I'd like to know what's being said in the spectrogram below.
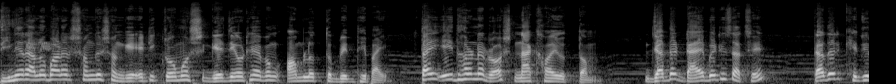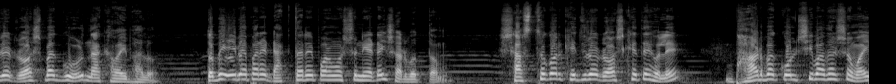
দিনের আলো বাড়ার সঙ্গে সঙ্গে এটি ক্রমশ গেজে ওঠে এবং অম্লত্ব বৃদ্ধি পায়। তাই এই ধরনের রস না খাওয়াই উত্তম। যাদের ডায়াবেটিস আছে, তাদের খেজুরের রস বা গুড় না খাওয়াই ভালো। তবে এ ব্যাপারে ডাক্তারের পরামর্শ নেওয়াটাই সর্বোত্তম। স্বাস্থ্যকর খেজুরের রস খেতে হলে ভাড় বা কলসি বাঁধার সময়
